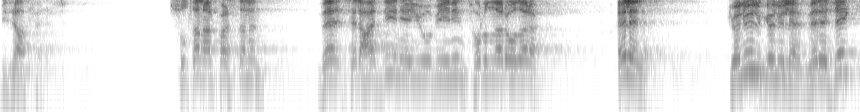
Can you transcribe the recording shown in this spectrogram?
bizi affeder. Sultan Alparslan'ın ve Selahaddin Eyyubi'nin torunları olarak el ele, gönül gönüle verecek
